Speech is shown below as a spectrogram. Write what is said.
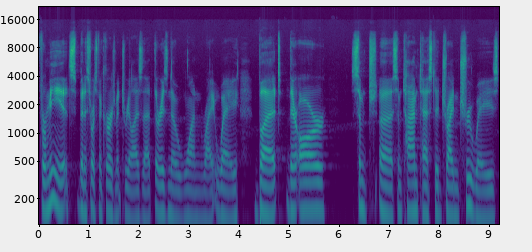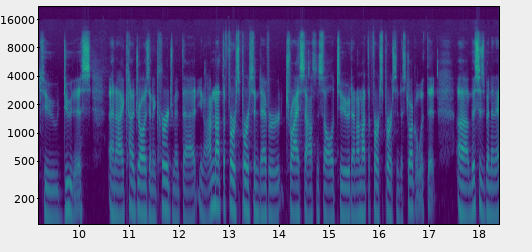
for me, it's been a source of encouragement to realize that there is no one right way, but there are some uh, some time tested, tried and true ways to do this. And I kind of draw as an encouragement that you know I'm not the first person to ever try silence and solitude, and I'm not the first person to struggle with it. Um, this has been an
